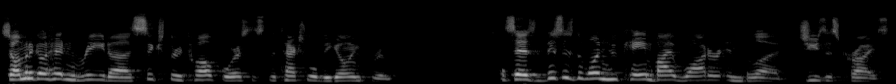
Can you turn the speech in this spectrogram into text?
So I'm going to go ahead and read uh, 6 through 12 for us. This is the text we'll be going through. It says, This is the one who came by water and blood, Jesus Christ.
